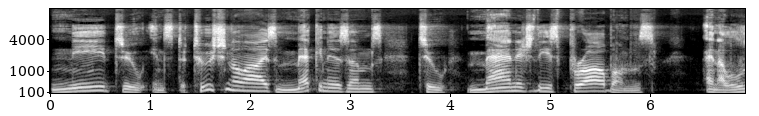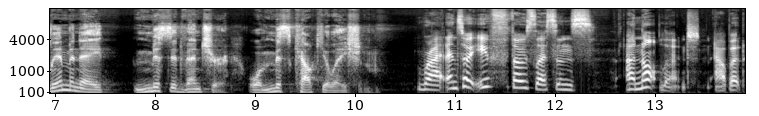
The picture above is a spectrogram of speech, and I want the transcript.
need to institutionalize mechanisms to manage these problems and eliminate misadventure or miscalculation. Right. And so if those lessons are not learned, Albert,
